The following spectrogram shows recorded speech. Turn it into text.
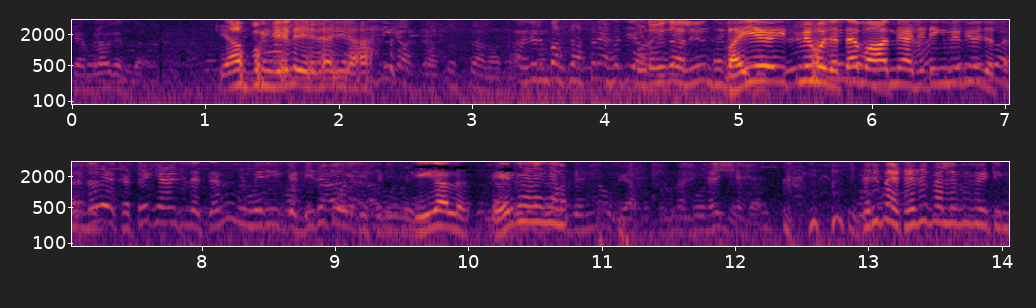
कैमरा गंदा क्या पंगे ले रहा है यार? बस दस रहे हो जी फ़ोटो खिचा लिए भाई ये इसमें हो जाता है बाद में एडिटिंग में भी हो जाता है। हैं तो की गल? फिर खाना खाना? इधर ही बैठे थे पहले भी वेटिंग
